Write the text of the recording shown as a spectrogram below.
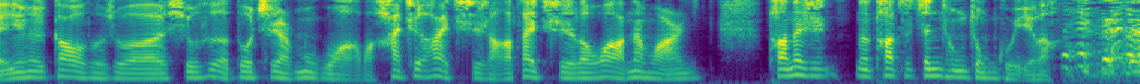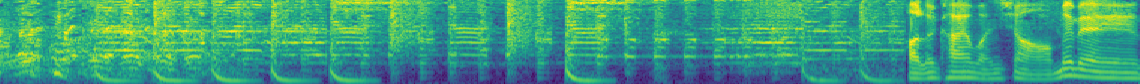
哎，因为告诉说羞涩多吃点木瓜吧，还这还吃啥？再吃的话，那玩意儿，他那是那他是真成钟馗了。好了，开玩笑，妹妹，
